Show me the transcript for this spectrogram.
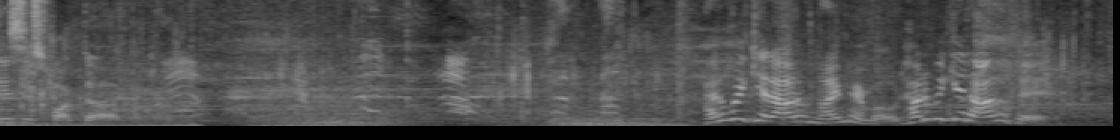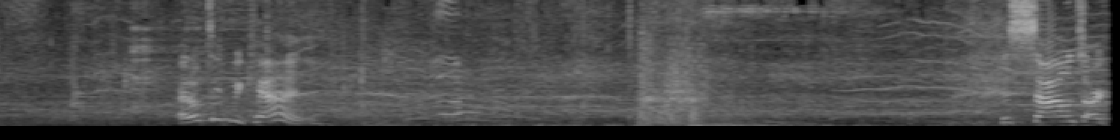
This is fucked up. How do we get out of nightmare mode? How do we get out of it? I don't think we can. The sounds are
